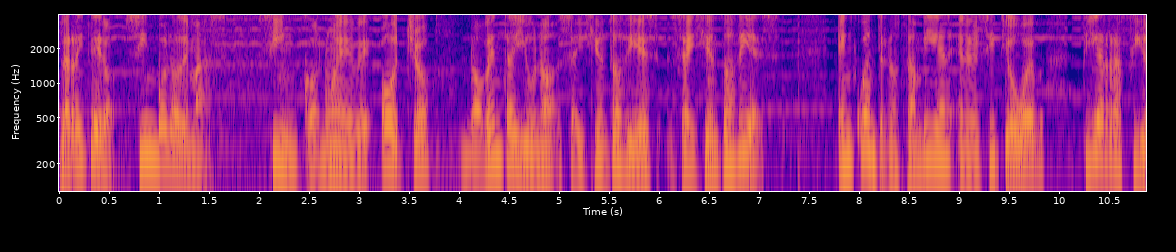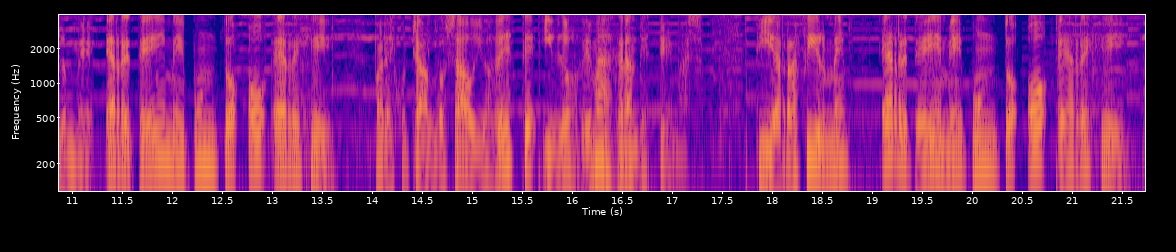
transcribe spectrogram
La reitero, símbolo de más 598 91 610 610. Encuéntrenos también en el sitio web tierrafirmertm.org para escuchar los audios de este y los demás grandes temas. Tierrafirmertm.org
